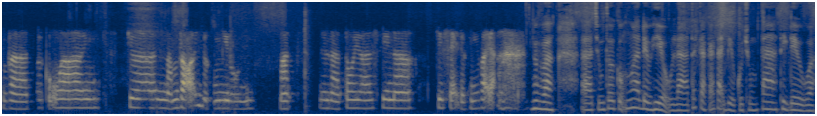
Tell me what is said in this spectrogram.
và tôi cũng à, chưa nắm rõ được nhiều mặt nên là tôi à, xin chia sẻ được như vậy ạ. Vâng, à, chúng tôi cũng đều hiểu là tất cả các đại biểu của chúng ta thì đều uh,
